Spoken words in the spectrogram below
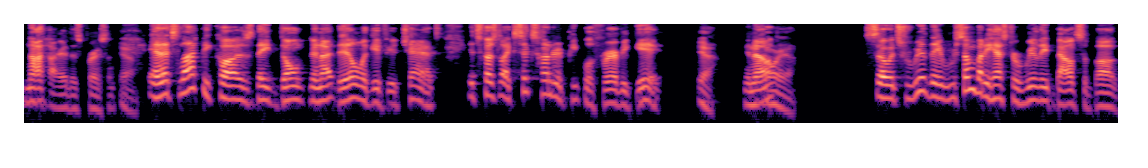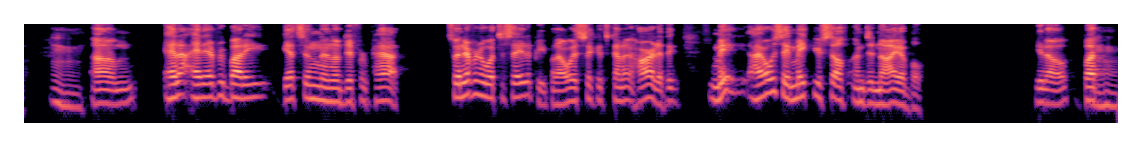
not hire this person? Yeah. And it's not because they don't, they're not, they don't want to give you a chance. It's because like 600 people for every gig. Yeah. You know? Oh yeah. So it's really somebody has to really bounce above, hmm um, and and everybody gets in, in a different path. So I never know what to say to people. And I always think it's kind of hard. I think make, I always say make yourself undeniable. You know, but hmm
